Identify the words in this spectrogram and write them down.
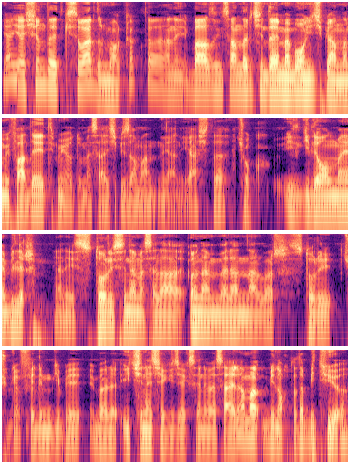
Ya yaşın da etkisi vardır muhakkak da hani bazı insanlar için de MMO hiçbir anlam ifade etmiyordu mesela hiçbir zaman yani yaşta çok ilgili olmayabilir. Yani storiesine mesela önem verenler var. Story çünkü film gibi böyle içine çekecek seni vesaire ama bir noktada bitiyor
